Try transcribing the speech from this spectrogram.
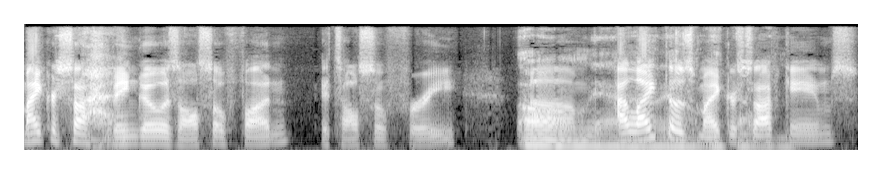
Microsoft Bingo is also fun. It's also free. Oh, Um, yeah, I like those I like that Microsoft. Mm-hmm. games.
